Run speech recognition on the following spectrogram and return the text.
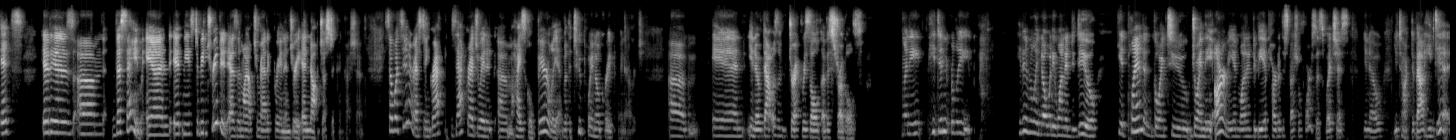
it's it is um, the same and it needs to be treated as a mild traumatic brain injury and not just a concussion. So, what's interesting, Zac graduated um, high school barely with a 2.0 grade point average. Um, and, you know, that was a direct result of his struggles. And he, he didn't really, he didn't really know what he wanted to do. He had planned on going to join the army and wanted to be a part of the special forces, which, as you know, you talked about, he did.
